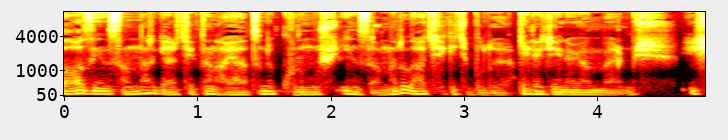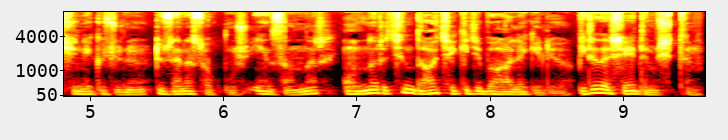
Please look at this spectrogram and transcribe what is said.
Bazı insanlar gerçekten hayatını kurmuş insanları daha çekici buluyor. Geleceğine yön vermiş, işini gücünü düzene sokmuş insanlar onlar için daha çekici bir hale geliyor. Biri de şey demiştim.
